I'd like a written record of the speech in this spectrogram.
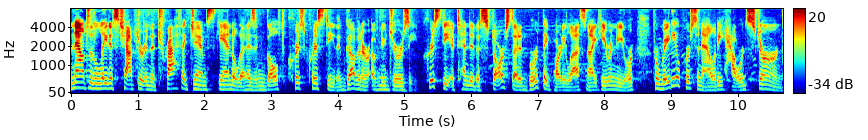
Now to the latest chapter in the traffic jam scandal that has engulfed Chris Christie, the governor of New Jersey. Christie attended a star studded birthday party last night here in New York for radio personality Howard Stern.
